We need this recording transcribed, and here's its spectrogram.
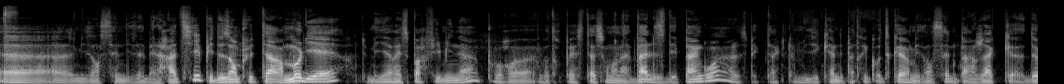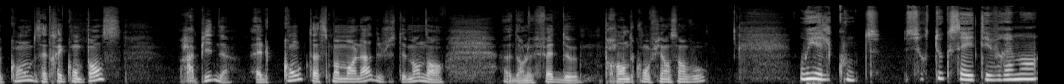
euh, mise en scène d'Isabelle Ratier, puis deux ans plus tard Molière, du meilleur espoir féminin, pour euh, votre prestation dans la valse des pingouins, le spectacle musical de Patrick Hautecoeur, mis en scène par Jacques Decombe. Cette récompense rapide, elle compte à ce moment-là, justement, dans, euh, dans le fait de prendre confiance en vous? Oui, elle compte. Surtout que ça a été vraiment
